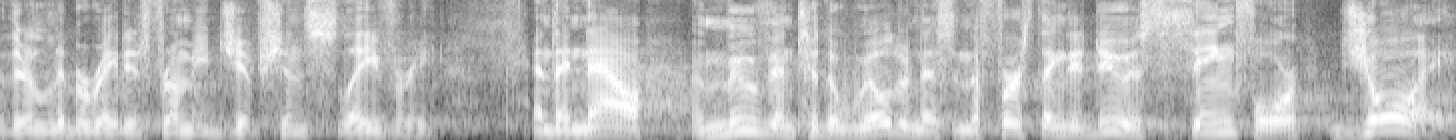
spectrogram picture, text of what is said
they're liberated from Egyptian slavery. And they now move into the wilderness, and the first thing they do is sing for joy.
